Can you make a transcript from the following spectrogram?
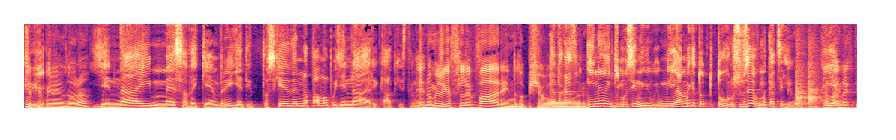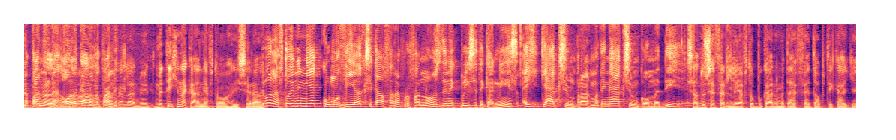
Σε ποιο μήνα είναι τώρα; Γεννάει μέσα Δεκέμβρη, γιατί το σχέδιο είναι να πάμε από Γενάρη κάποια στιγμή. Ε, νομίζω για Φλεβάρι είναι το πιο. Καταρχάς ωραίο. είναι εγκυμοσύνη. Μιλάμε και το, το, το γρουσουζεύουμε. Κάτσε λίγο. Καλά, Ε, ναι, να χτύπα πάνε έτσι. όλα. Όλα καλά Α, θα πάνε. καλά, εννοείται. Με τι έχει να κάνει αυτό η σειρά; Λοιπόν, αυτό είναι μια κομμωδία ξεκάθαρα προφανώς. Δεν εκπλήσεται κανείς. Έχει και action πράγματα. Είναι action comedy. Σαν τους Εφερλί αυτό που κάνει με τα εφέ, τα οπτικά και.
